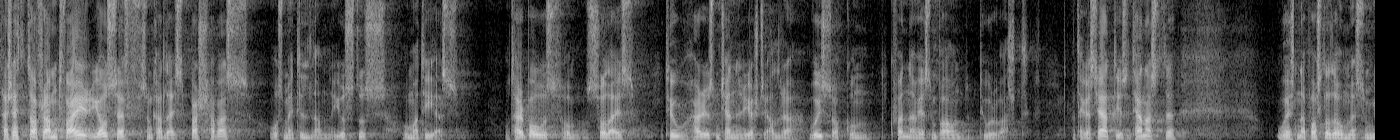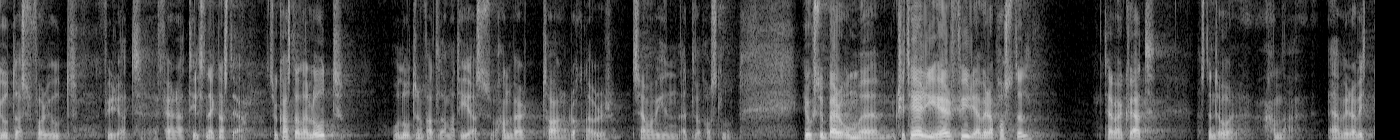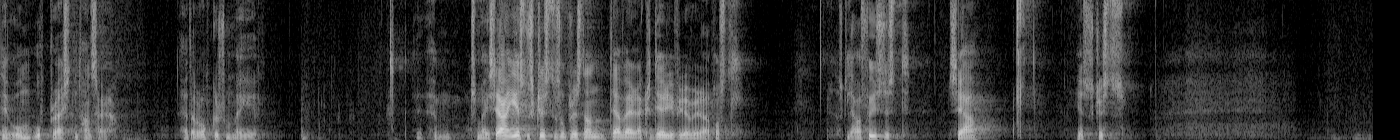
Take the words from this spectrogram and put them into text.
Tar sett ta fram tvær, Josef, som kallais Barshabas, og som er tilnavnet Justus og Mattias. Og tar på oss som såleis, to herre som kjenner gjørst i allra, vis okkun, kvann av hesen baun, to urvalt. Jeg tenker seg i tjeneste, og hesen apostladome som Judas får ut, fyrir at færa til sin egna sted. Så kastet han lot, og låter den av Mattias, og han var ta råknaver sammen med henne etter apostelen. Jeg husker bare om uh, kriterier her, for jeg var apostel, det var kvæt, det han er vera vittne om oppreisten hans herre. Det var okker som jeg um, som jeg sier, Jesus Kristus oppreisten til det var kriterier for jeg var apostel. Jeg skulle ha fysisk sier Jesus Kristus.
